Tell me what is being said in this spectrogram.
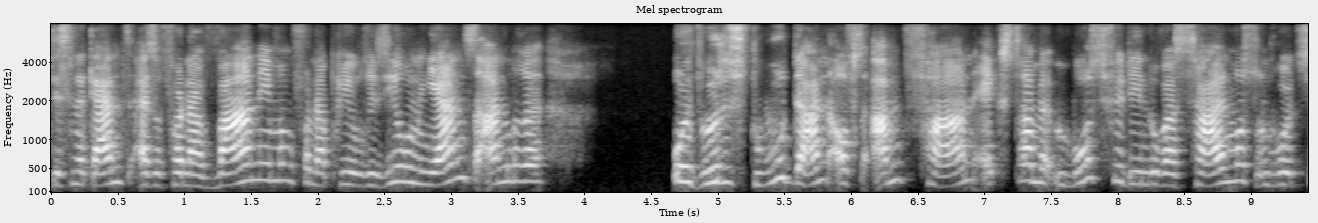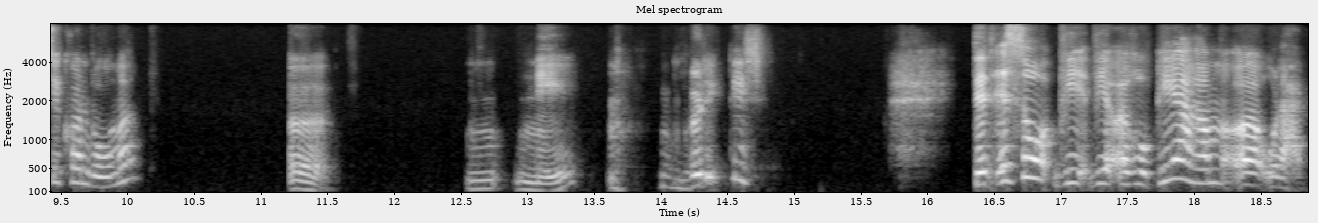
das ist eine ganz, also von der Wahrnehmung, von der Priorisierung eine ganz andere. Und würdest du dann aufs Amt fahren, extra mit dem Bus, für den du was zahlen musst und holst die Kondome? Äh, nee, würde ich nicht. Das ist so, wir, wir Europäer haben, äh, oder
